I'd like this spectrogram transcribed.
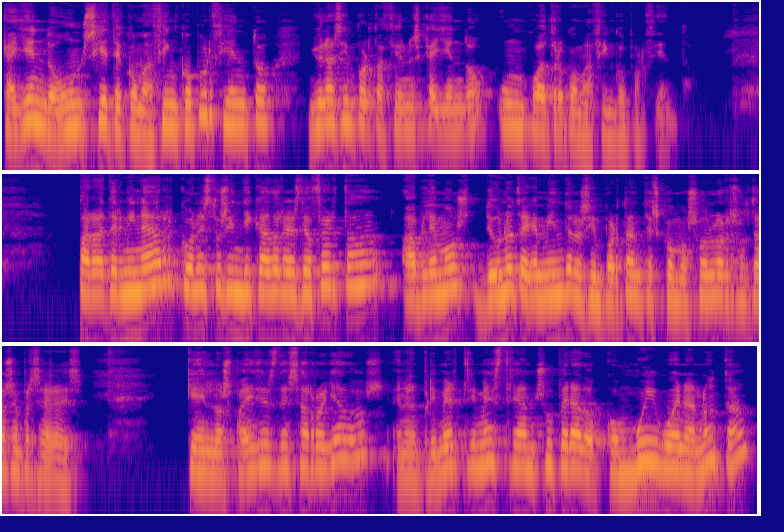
cayendo un 7,5% y unas importaciones cayendo un 4,5%. Para terminar con estos indicadores de oferta, hablemos de uno también de los importantes, como son los resultados empresariales, que en los países desarrollados, en el primer trimestre, han superado con muy buena nota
